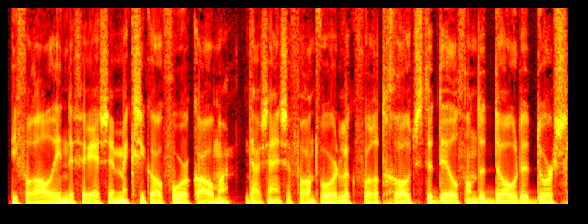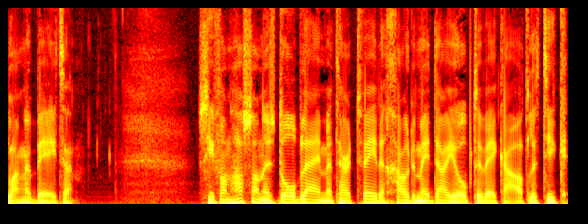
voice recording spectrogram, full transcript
die vooral in de VS en Mexico voorkomen. Daar zijn ze verantwoordelijk voor het grootste deel van de doden door slangenbeten. Sivan Hassan is dolblij met haar tweede gouden medaille op de WK Atletiek.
